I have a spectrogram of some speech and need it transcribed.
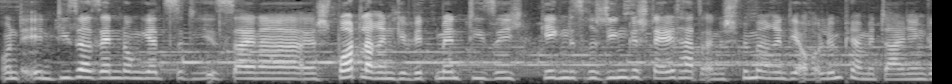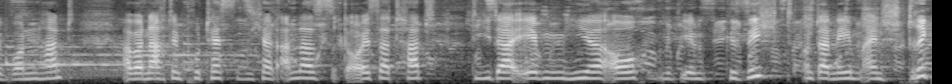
Und in dieser Sendung jetzt, die ist einer Sportlerin gewidmet, die sich gegen das Regime gestellt hat, eine Schwimmerin, die auch Olympiamedaillen gewonnen hat, aber nach den Protesten sich halt anders geäußert hat, die da eben hier auch mit ihrem Gesicht und daneben ein Strick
